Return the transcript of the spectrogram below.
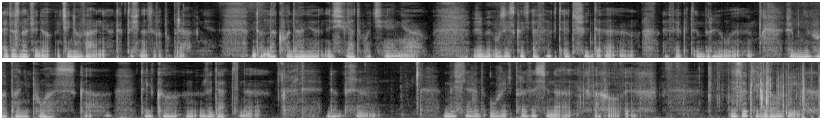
E, To znaczy do cieniowania, tak to się nazywa poprawnie. Do nakładania światła cienia, żeby uzyskać efekt 3D, efekt bryły, żeby nie była pani płaska, tylko wydatna. Dobrze. Myślę, żeby użyć profesjonalnych, fachowych, niezwykle drogich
